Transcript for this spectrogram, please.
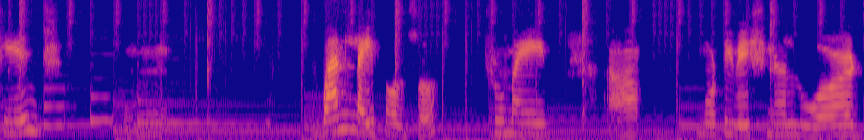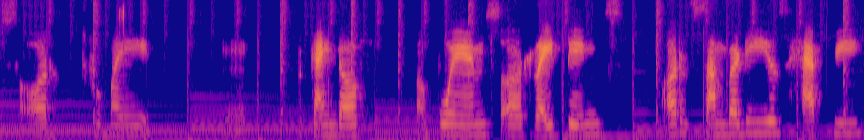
change um, one life also through my uh, motivational words or through my um, kind of uh, poems or writings or somebody is happy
